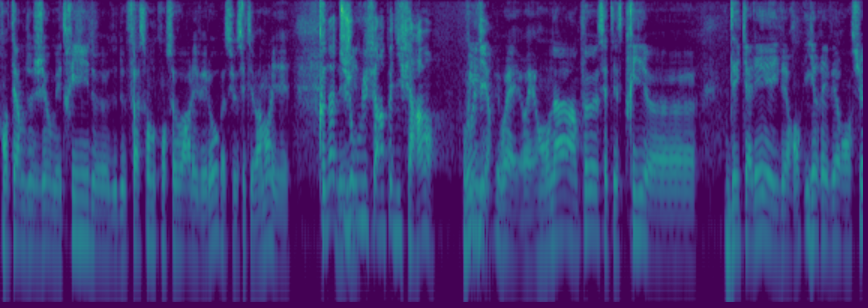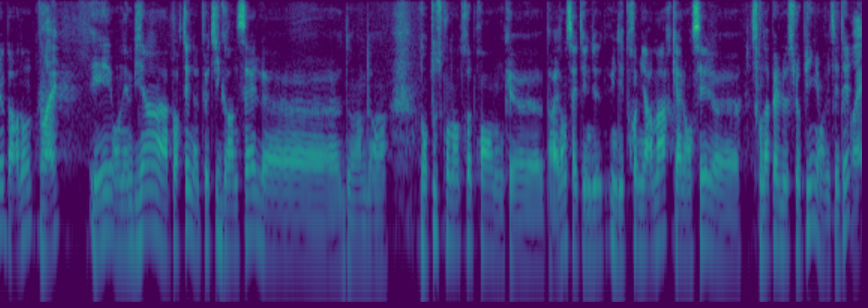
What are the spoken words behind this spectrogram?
en termes de géométrie, de, de- de façon de concevoir les vélos, parce que c'était vraiment les. Qu'on a toujours les- voulu faire un peu différemment. Faut le dire. Ouais, ouais, on a un peu cet esprit euh, décalé et irrévéren- irrévérencieux, pardon, Ouais. Et on aime bien apporter notre petit grain de sel euh, dans, dans- dans tout ce qu'on entreprend. Donc, euh, par exemple, ça a été une, de- une des premières marques à lancer le- ce qu'on appelle le sloping en VTT. ouais.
